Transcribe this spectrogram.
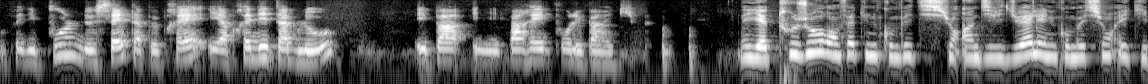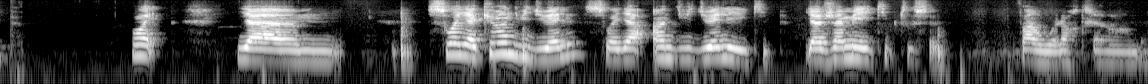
on fait des poules de 7 à peu près, et après des tableaux, et, pas, et pareil pour les par équipe. il y a toujours en fait une compétition individuelle et une compétition équipe. Oui, il y a euh, soit il y a que individuel, soit il y a individuel et équipe. Il n'y a jamais équipe tout seul ou alors très rarement.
